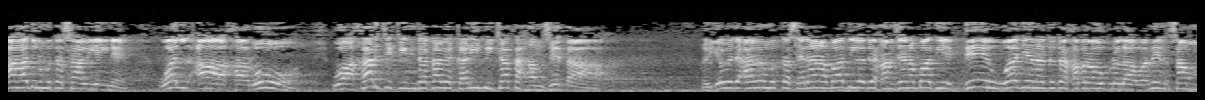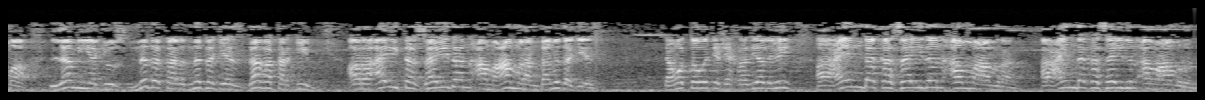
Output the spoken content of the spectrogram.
احد المتساویین والآخرون واخر کیندا دا قریب چاته حمزه تا یو د ام متصلان بعد یو د حمزه نه بعد دی وجنا د خبر او کړلا ومن ثم لم يجوز ندتر ندجز دغه ترکیب ارایت زیدن ام عمرا دا ندجز تمتو وچ شیخ رضی اللہ دوی عندک زیدن ام عمرن عندک زیدن ام عمرن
